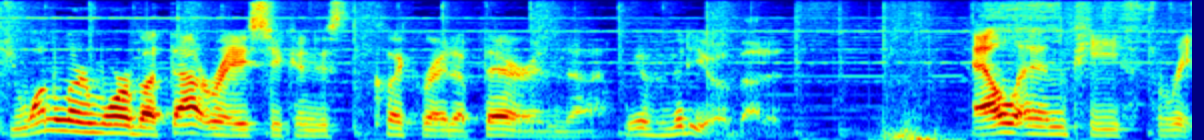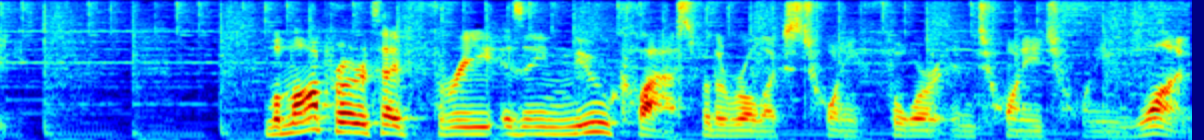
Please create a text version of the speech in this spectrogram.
If you want to learn more about that race, you can just click right up there and uh, we have a video about it. LMP3. Le Mans Prototype 3 is a new class for the Rolex 24 in 2021.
